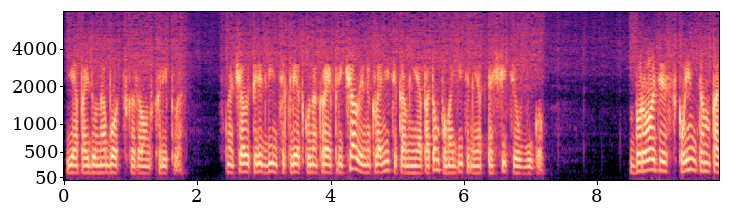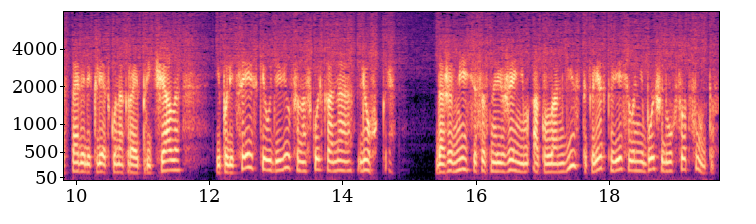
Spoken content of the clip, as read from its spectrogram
«Я пойду на борт», — сказал он хрипло. «Сначала передвиньте клетку на край причала и наклоните ко мне, а потом помогите мне оттащить ее в угол». Броди с Квинтом поставили клетку на край причала, и полицейский удивился, насколько она легкая. Даже вместе со снаряжением аквалангиста клетка весила не больше двухсот фунтов.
